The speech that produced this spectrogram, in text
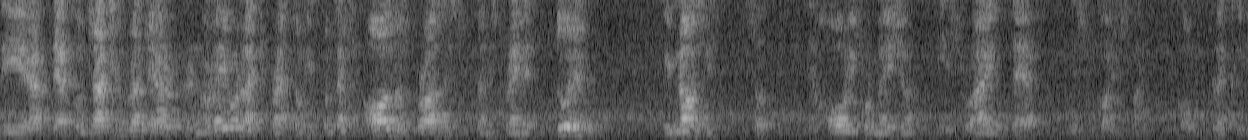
the uh, their contractions, but they are no labor, like Braxton Hicks contraction. All those processes you can explain it during hypnosis. So the whole information is right there in the subconscious mind, completely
